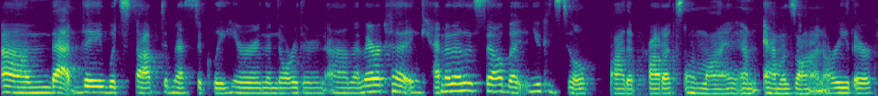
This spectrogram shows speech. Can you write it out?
um, that they would stop domestically here in the Northern um, America and Canada to sell, but you can still buy the products online on Amazon or either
